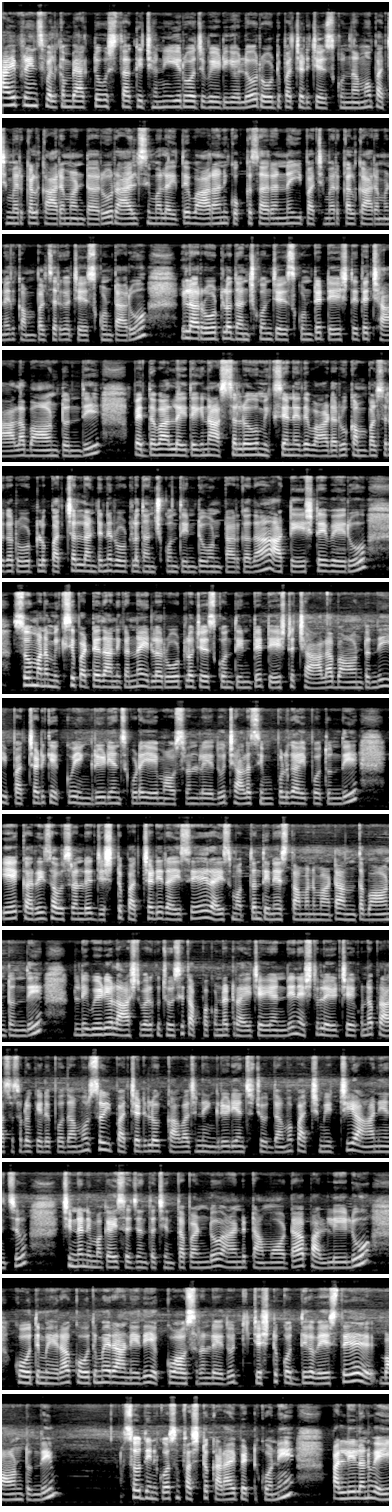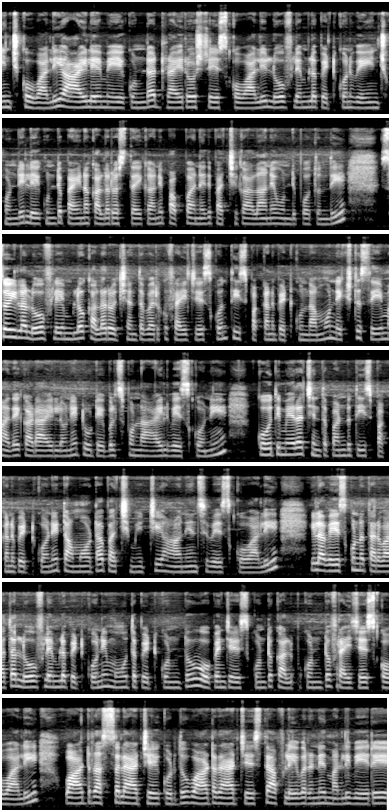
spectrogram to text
Hi friends welcome back to Usta kitchen. ఈరోజు వీడియోలో రోటి పచ్చడి చేసుకుందాము. పచ్చిమిరకాయల కారం అంటారు. రాయలసీమలో అయితే వారానికి ఒక్కసారన్నా ఈ పచ్చిమిరకాయల కారం అనేది కంపల్సరీగా చేసుకుంటారు. ఇలా రోట్లో దంచుకొని చేసుకుంటే టేస్ట్ అయితే చాలా బాగుంటుంది. పెద్దవాళ్ళు అయితే గిన అస్సలు మిక్సీ అనేది వాడరు. కంపల్సరీగా రోట్లో పచ్చళ్ళు అంటేనే రోట్లో దంచుకొని తింటూ ఉంటారు కదా. ఆ టేస్టే వేరు. సో మనం మిక్సీ పట్టేదానికన్నా ఇట్లా రోట్లో చేసుకొని తింటే టేస్ట్ చాలా బాగుంటుంది. ఈ పచ్చడికి ఎక్కువ ఇంగ్రీడియంట్స్ కూడా ఏం అవసరం లేదు. చాలా సింపుల్గా అయిపోతుంది. ఏ కర్రీస్ అవసరం లేదు. జస్ట్ పచ్చడి రైసే రైస్ మొత్తం తినేస్తామన్నమాట. అంత బాగుంటుంది. వీడియో లాస్ట్ వరకు చూసి తప్పకుండా ట్రై చేయండి. నెక్స్ట్ లేట్ చేయకుండా ప్రాసెస్లోకి వెళ్ళిపోదాము. సో ఈ పచ్చడిలోకి కావాల్సిన ఇంగ్రీడియంట్స్ చూద్దాము. పచ్చిమిర్చి ఆనియన్స్ చిన్న నిమ్మకాయ సజ్జంత చింతపండు అండ్ టమోటా పల్లీలు కొత్తిమీర. కొత్తిమీర అనేది ఎక్కువ అవసరం లేదు. జస్ట్ కొద్దిగా వేస్తే బాగుంటుంది. సో దీనికోసం ఫస్ట్ కడాయి పెట్టుకొని పల్లీలను వేయించుకోవాలి. ఆయిల్ ఏమి వేయకుండా డ్రై రోస్ట్ చేసుకోవాలి. లో ఫ్లేమ్లో పెట్టుకొని వేయించుకోండి. లేకుంటే పైన కలర్ వస్తాయి కానీ పప్పు అనేది పచ్చిగా అలానే ఉండిపోతుంది. సో ఇలా లో ఫ్లేమ్లో కలర్ వచ్చేంత వరకు ఫ్రై చేసుకొని తీసి పక్కన పెట్టుకుందాము. నెక్స్ట్ సేమ్ అదే కడాయిలోనే టూ టేబుల్ స్పూన్ల ఆయిల్ వేసుకొని కొత్తిమీర చింతపండు తీసి పక్కన పెట్టుకొని టమోటా పచ్చిమిర్చి ఆనియన్స్ వేసుకోవాలి. ఇలా వేసుకున్న తర్వాత లో ఫ్లేమ్లో పెట్టుకొని మూత పెట్టుకుంటూ ఓపెన్ చేసుకుంటూ కలుపుకుంటూ ఫ్రై చేసుకోవాలి. కలుపుకోవాలి వాటర్ అస్సలు యాడ్ చేయకూడదు. వాటర్ యాడ్ చేస్తే ఆ ఫ్లేవర్ అనేది మళ్ళీ వేరే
